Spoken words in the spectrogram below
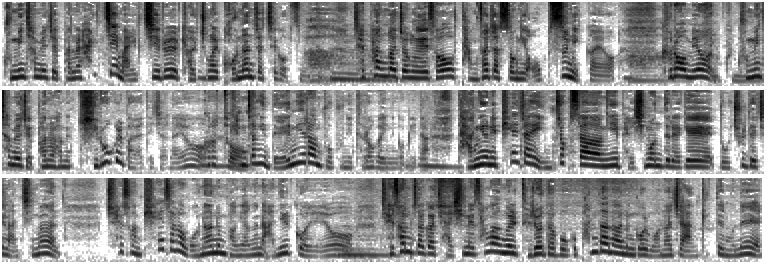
국민참여 재판을 할지 말지를 결정할 권한 자체가 없습니다. 아. 재판 과정에서 당사자성이 없으니까요. 아, 그러면 그렇군요. 국민참여 재판을 하면 기록을 봐야 되잖아요. 그렇죠. 굉장히 내밀한 부분이 들어가 있는 있는 겁니다. 음. 당연히 피해자의 인적사항이 배심원들에게 노출되진 않지만 최소한 피해자가 원하는 방향은 아닐 거예요. 음. 제3자가 자신의 상황을 들여다보고 판단하는 걸 원하지 않기 때문에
